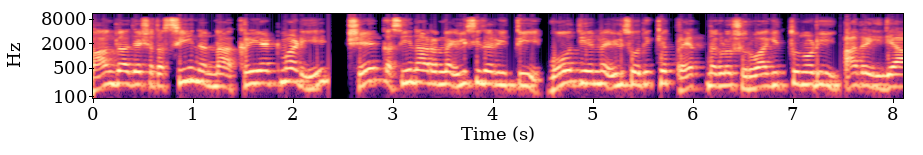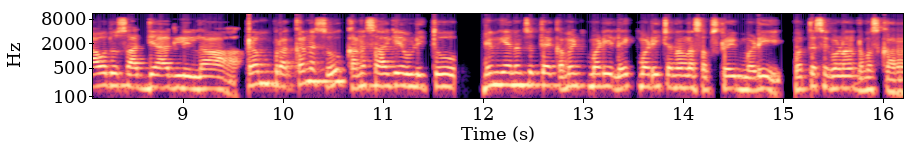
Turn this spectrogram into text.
ಬಾಂಗ್ಲಾದೇಶದ ಸೀನ್ ಅನ್ನ ಕ್ರಿಯೇಟ್ ಮಾಡಿ ಶೇಖ್ ಹಸೀನಾರನ್ನ ಇಳಿಸಿದ ರೀತಿ ಮೋದಿಯನ್ನ ಇಳಿಸೋದಿಕ್ಕೆ ಪ್ರಯತ್ನಗಳು ಶುರುವಾಗಿತ್ತು ನೋಡಿ. ಆದ್ರೆ ಇದ್ಯಾವುದು ಸಾಧ್ಯ ಆಗ್ಲಿಲ್ಲ. ಟ್ರಂಪ್ರ ಕನಸು ಕನಸಾಗೇ ಉಳಿತು. ನಿಮ್ಗೆ ಏನನ್ಸುತ್ತೆ ಕಮೆಂಟ್ ಮಾಡಿ ಲೈಕ್ ಮಾಡಿ ಚಾನಲ್ನ ಸಬ್ಸ್ಕ್ರೈಬ್ ಮಾಡಿ. ಮತ್ತೆ ಸಿಗೋಣ. ನಮಸ್ಕಾರ.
